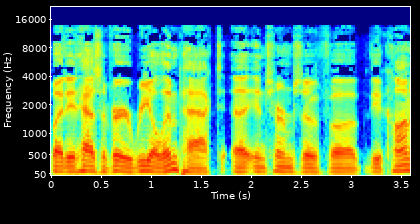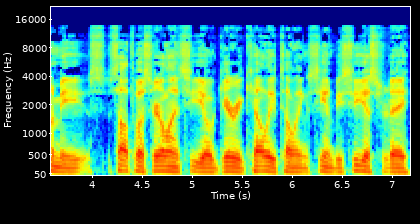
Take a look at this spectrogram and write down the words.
but it has a very real impact uh, in terms of uh, the economy. Southwest Airlines CEO Gary Kelly telling CNBC yesterday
